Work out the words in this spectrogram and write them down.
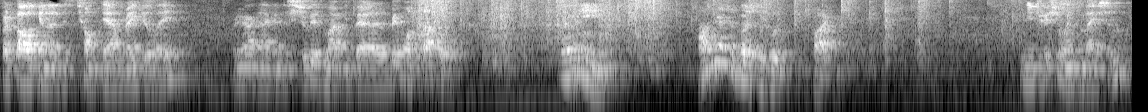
But if I was going to just chomp down regularly, I reckon the Sugus might be better. They're a bit more subtle. So many. How are you supposed to put like? Nutritional information.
